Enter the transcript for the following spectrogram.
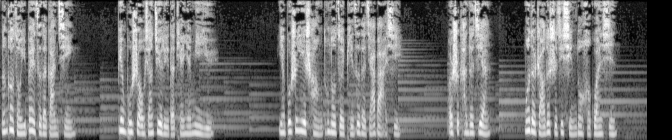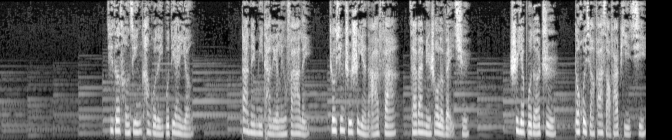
能够走一辈子的感情，并不是偶像剧里的甜言蜜语，也不是一场动动嘴皮子的假把戏，而是看得见、摸得着的实际行动和关心。记得曾经看过的一部电影《大内密探零零发》里，周星驰饰演的阿发在外面受了委屈，事业不得志，都会向发嫂发脾气。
